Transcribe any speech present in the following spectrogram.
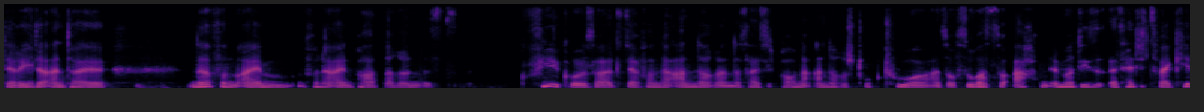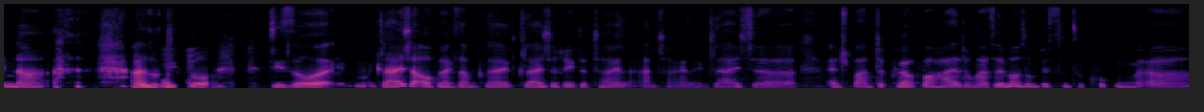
der Redeanteil ne, von einem, von der einen Partnerin ist viel größer als der von der anderen. Das heißt, ich brauche eine andere Struktur. Also auf sowas zu achten, immer diese, als hätte ich zwei Kinder, also die so, die so gleiche Aufmerksamkeit, gleiche Redeteilanteile, gleiche entspannte Körperhaltung. Also immer so ein bisschen zu gucken, äh,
